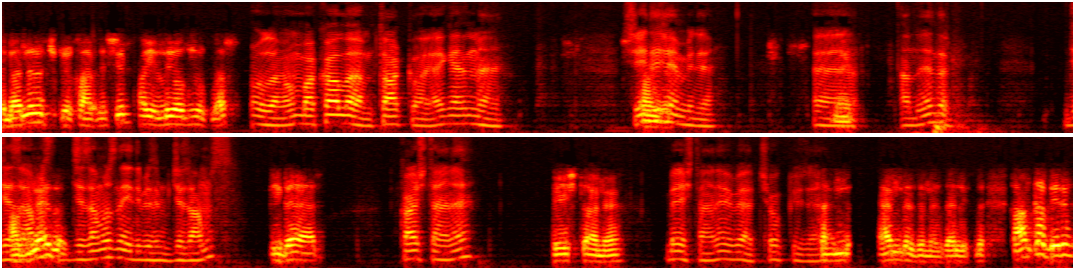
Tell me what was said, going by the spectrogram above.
E, bende de çıkıyor kardeşim. Hayırlı yolculuklar. O zaman bakalım taklaya gelme. Şey Aynen. diyeceğim bir de. Ee, Ne? adı nedir? Cezamız, nedir? cezamız neydi bizim cezamız? Biber. Kaç tane? 5 tane. 5 tane biber. Çok güzel. Sen hem dedin özellikle. Kanka benim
